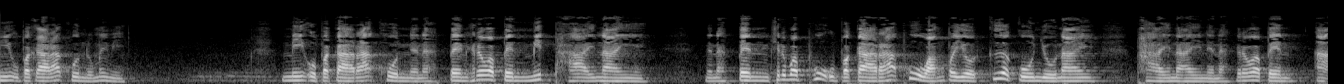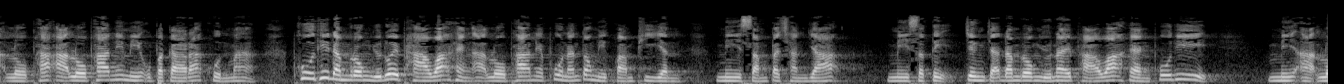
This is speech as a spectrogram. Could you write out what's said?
มีอุปการะคุณหรือไม่มี มีอุปการะคุณเนี่ยนะเป็นเรียกว่าเป็นมิตรภายในเนี่ยนะเป็นเรียกว่าผู้อุปการะผู้หวังประโยชน์เกื้อกูลอยู่ในภายในเนี่ยนะเรียกว่าเป็นอะโลภะอะโลภะนี่มีอุปการะคุณมาก ผู้ที่ดำรงอยู่ด้วยภาวะแห่งอะโลภะเนี่ยผู้นั้นต้องมีความเพียร มีสัมปชัญญะ มีสติจึงจะดำรงอยู่ในภาวะแห่งผู้ที่มีอะโล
